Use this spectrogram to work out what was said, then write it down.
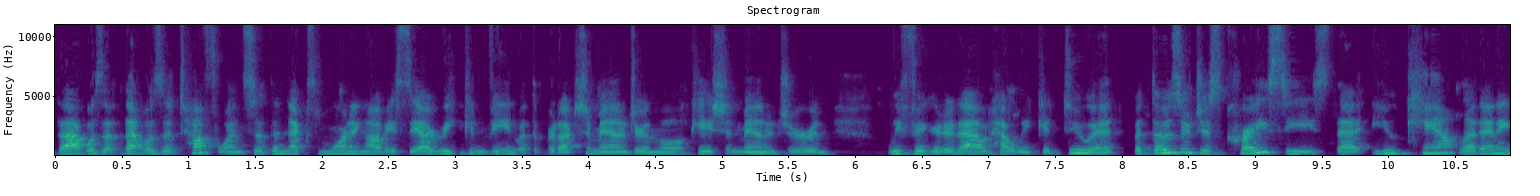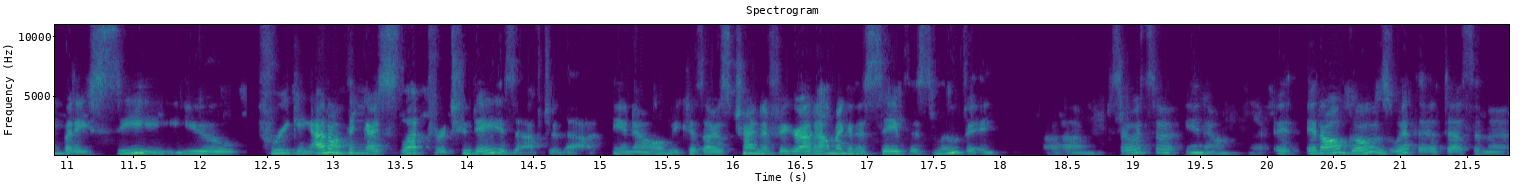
that was a that was a tough one. So the next morning, obviously, I reconvened with the production manager and the location manager, and we figured it out how we could do it. But those are just crises that you can't let anybody see you freaking. I don't think I slept for two days after that, you know, because I was trying to figure out how am I going to save this movie. Um, so it's a, you know, it, it all goes with it, doesn't it?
